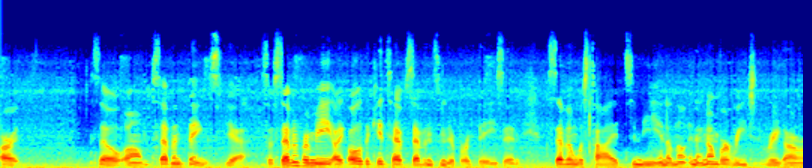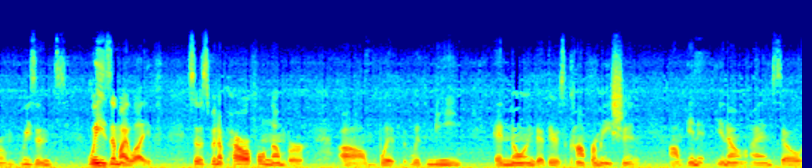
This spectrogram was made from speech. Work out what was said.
All right. So um, seven things. Yeah. So seven for me. Like all the kids have sevens in their birthdays, and seven was tied to me in a, in a number of re- re- um, reasons, ways in my life. So it's been a powerful number um, with with me and knowing that there's a confirmation um, in it, you know. And so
